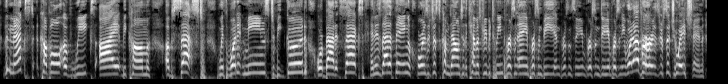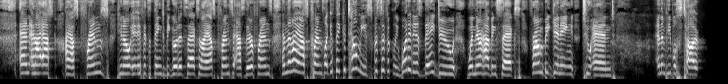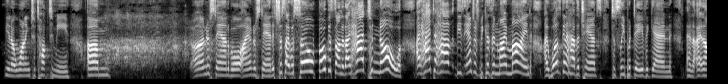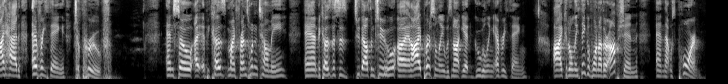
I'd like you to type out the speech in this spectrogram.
the next couple of weeks, I become obsessed with what it means to be good or bad at sex. And is that a thing? Or is it just come down to the chemistry between person A and person B and person C and person D and person E? Whatever is your situation. And, and I ask, I ask friends, you know, if it's a thing to be good at sex. And I ask friends to ask their friends. And then I ask friends, like, if they could tell me specifically what it is they do when they're having sex from beginning to end. And then people start you know, wanting to talk to me. Um, understandable. I understand. It's just I was so focused on it. I had to know. I had to have these answers because in my mind, I was going to have the chance to sleep with Dave again. And, and I had everything to prove. And so I, because my friends wouldn't tell me and because this is 2002, uh, and I personally was not yet Googling everything, I could only think of one other option and that was porn.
